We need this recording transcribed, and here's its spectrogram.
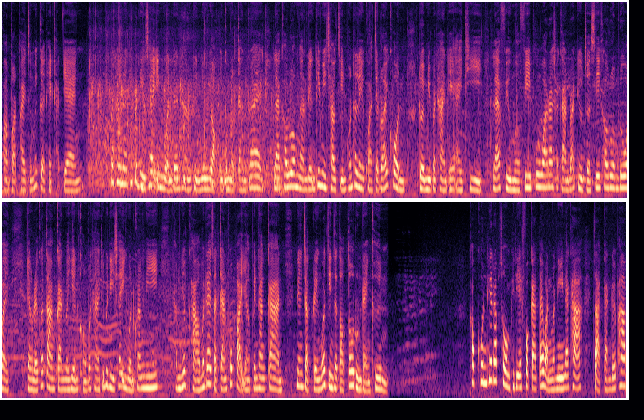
ความปลอดภัยจึงไม่เกิดเหตุขัดแย้ง ประธานาธิบดีไช่อิงหวนเดินทางถึงนิวยอร์กเป็นกำหนดการแรก และเข้าร่วมงานเลี้ยงที่มีชาวจีนพ้นทะเลกว่า 700 คน โดยมีประธาน AIT และฟิลเมอร์ฟี่ผู้ว่าราชการรัฐนิวเจอร์ซีย์เข้าร่วมด้วย อย่างไรก็ตามการมาเยือนของประธานาธิบดีไช่อิงหวนครั้งนี้ทำเนียบขาวไม่ได้จัดการพบปะอย่างเป็นทางการ เนื่องจากเกรงว่าจีนจะตอบโต้รุนแรงขึ้น ขอบคุณที่รับชม PDS โฟกัสไต้หวันวันนี้นะคะ จากกันด้วยภาพ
